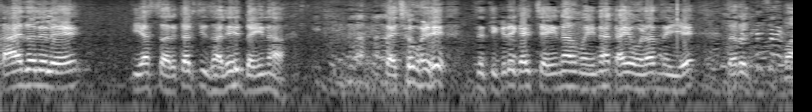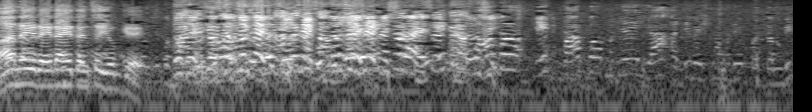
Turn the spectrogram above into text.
काय झालेलं आहे? की या सरकारची झाली दैना. त्याच्यामुळे ते तिकडे काही चैना महिना काही होणार नाहीये. तर वाह नाही रैना हे त्यांचं योग्य आहे. एक बाब म्हणजे या अधिवेशनामध्ये गंभीर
